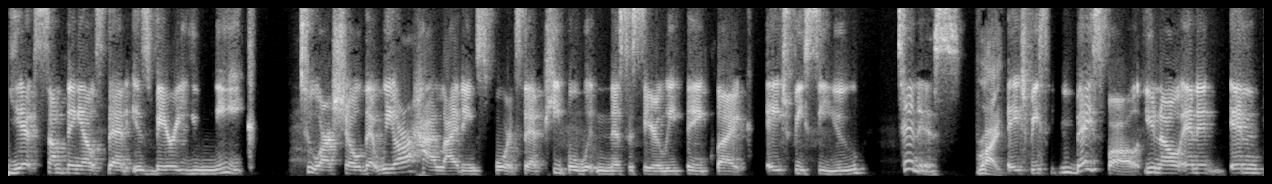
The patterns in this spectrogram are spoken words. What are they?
yet something else that is very unique to our show that we are highlighting sports that people wouldn't necessarily think like HBCU tennis right hbcu baseball you know and it and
